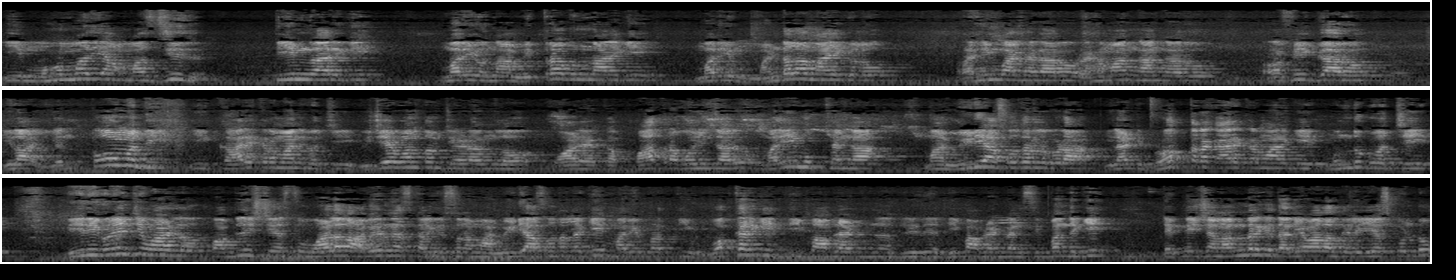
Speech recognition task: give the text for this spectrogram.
ఈ మొహమ్మదియా మస్జిద్ టీం గారికి మరియు నా మిత్ర బృందానికి మరియు మండల నాయకులు రహీం బాషా గారు రెహమాన్ ఖాన్ గారు రఫీక్ గారు ఇలా ఎంతో మంది ఈ కార్యక్రమానికి వచ్చి విజయవంతం చేయడంలో వాళ్ళ యొక్క పాత్ర పోషించారు. మరీ ముఖ్యంగా మా మీడియా సోదరులు కూడా ఇలాంటి బృహత్తర కార్యక్రమానికి ముందుకు వచ్చి దీని గురించి వాళ్ళు పబ్లిష్ చేస్తూ వాళ్ళ అవేర్నెస్ కలిగిస్తున్న మా మీడియా సోదరులకి మరియు ప్రతి ఒక్కరికి Deepa blood Deepa blood bank సిబ్బందికి టెక్నీషియన్ అందరికీ ధన్యవాదాలు తెలియజేసుకుంటూ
